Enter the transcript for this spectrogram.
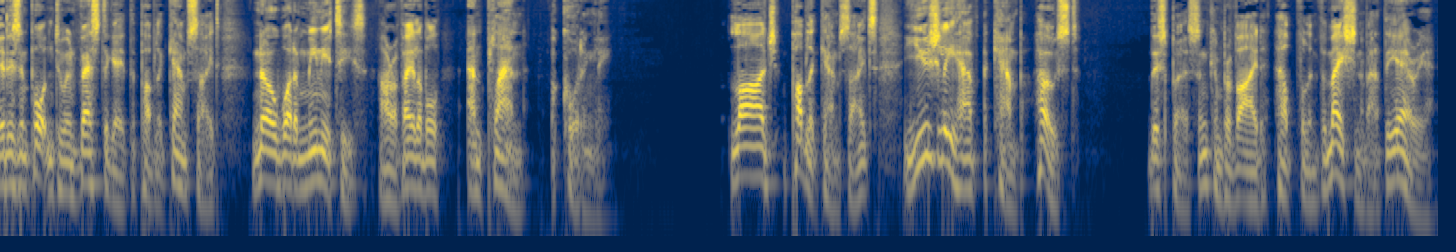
It is important to investigate the public campsite, know what amenities are available, and plan accordingly. Large public campsites usually have a camp host. This person can provide helpful information about the area.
